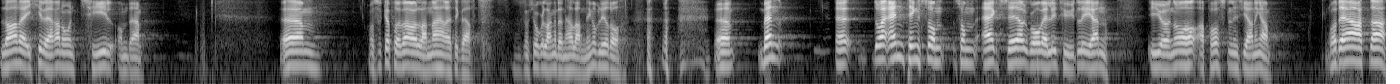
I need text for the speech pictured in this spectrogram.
La det ikke være noen tvil om det. Um, og så skal jeg prøve å lande her etter hvert. Vi skal se hvor lang denne landinga blir. da. um, men uh, det er én ting som, som, jeg ser går veldig tydelig igjen gjennom apostlenes gjerninger. Og det er at uh,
